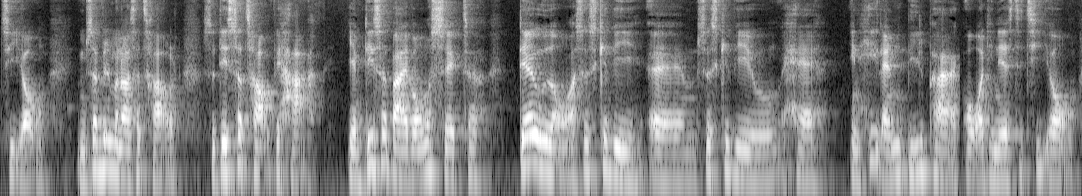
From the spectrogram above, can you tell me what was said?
10 år, jamen så vil man også have travlt. Så det er så travlt, vi har. Jamen det er så bare i vores sektor. Derudover så skal vi, øh, så skal vi jo have en helt anden bilpark over de næste 10 år.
